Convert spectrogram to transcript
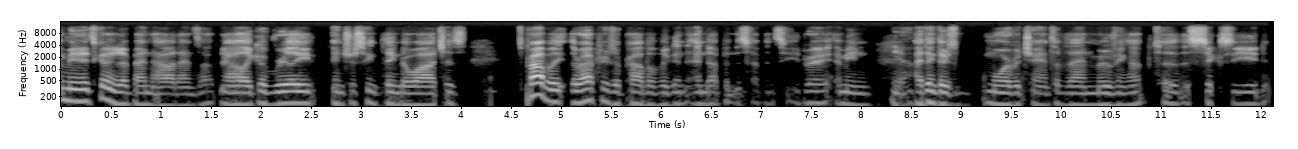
I mean, it's going to depend how it ends up. Now, like a really interesting thing to watch is it's probably the Raptors are probably going to end up in the seventh seed, right? I mean, yeah, I think there's more of a chance of them moving up to the sixth seed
